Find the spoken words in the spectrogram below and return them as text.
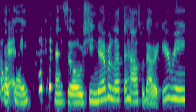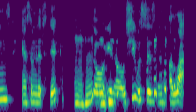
Okay. Okay. and so she never left the house without her earrings and some lipstick. Mhm, So, mhm. you know, she was sizzling a lot.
